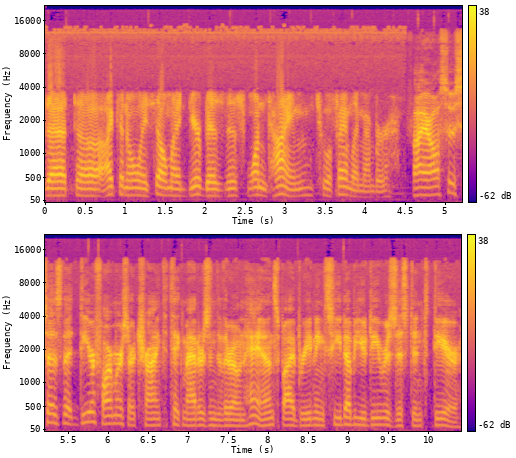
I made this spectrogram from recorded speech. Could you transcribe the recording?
that uh, I can only sell my deer business one time to a family member. Fire also says that deer farmers are trying to take matters into their own hands by breeding CWD resistant deer.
